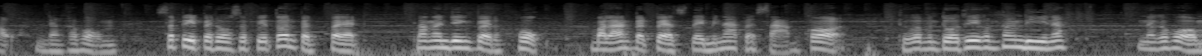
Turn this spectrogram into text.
79 นะครับผม สปีด 86 สปีดต้น 88พลังงานยิง 86 บาลานซ์ 88 สเตมิน่า 83 ก็ถือว่าเป็นตัวที่ค่อนข้างดีนะ นะครับผม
